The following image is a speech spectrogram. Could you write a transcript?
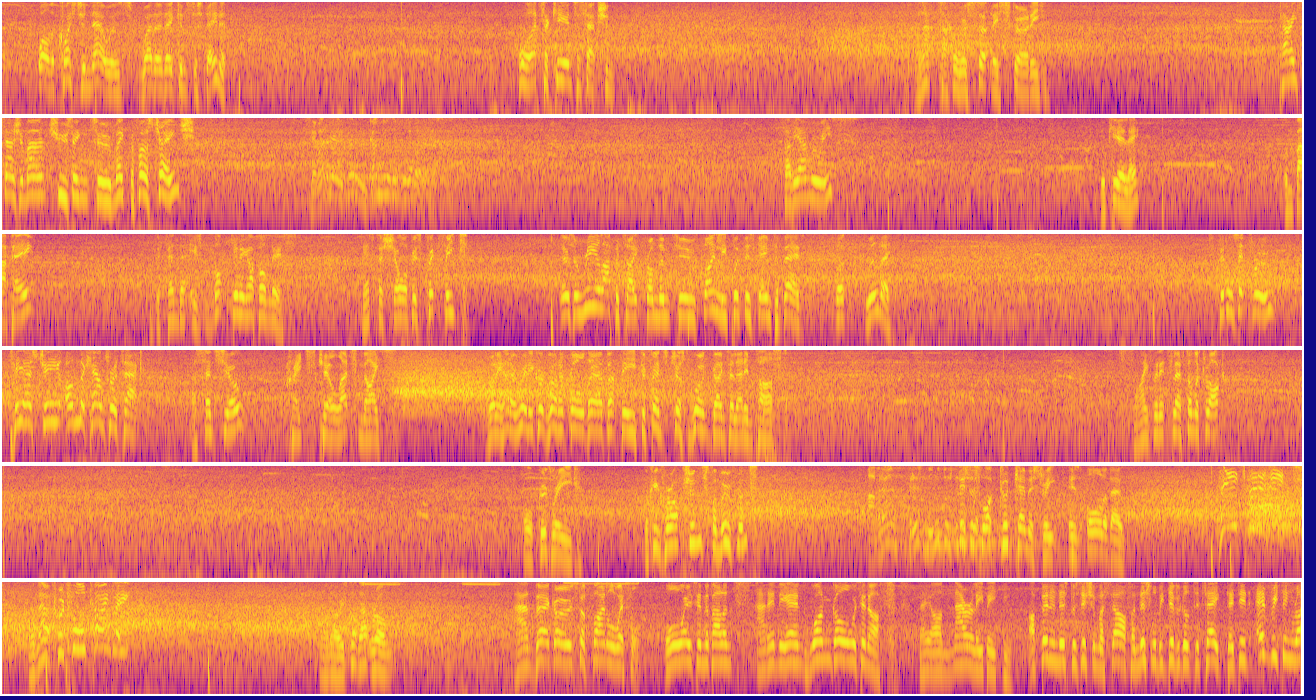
Well, the question now is whether they can sustain it. Oh, that's a key interception. Well, that tackle was certainly sturdy. Paris Saint-Germain choosing to make the first change. Se va a realizar un cambio de jugadores. Fabian Ruiz. Mukiele. Mbappe. The defender is not giving up on this. Gets to show off his quick feet. There's a real appetite from them to finally put this game to bed, but will they? Fiddles it through. PSG on the counter-attack. Asensio. Great skill, that's nice. Well, he had a really good run at goal there, but the defence just weren't going to let him past. Five minutes left on the clock. Oh, good read. Looking for options for movement. Habrá tres minutos de This is what good chemistry is all about. He's had a hit! Well, now could fall kindly. Oh, no, he's got that wrong. And there goes the final whistle. Always in the balance, and in the end, one goal was enough. They are narrowly beaten. I've been in this position myself, and this will be difficult to take. They did everything right.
